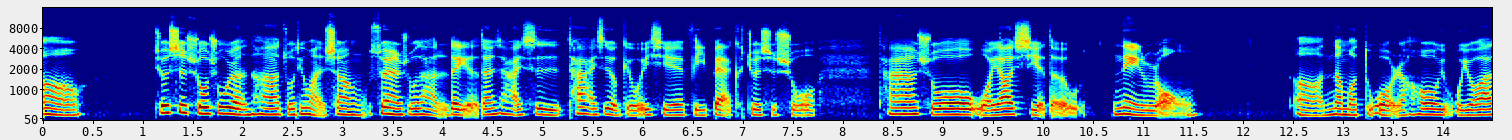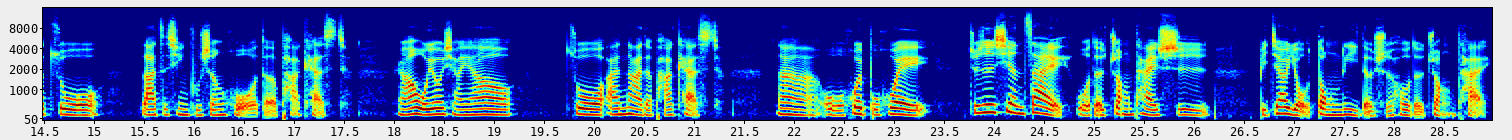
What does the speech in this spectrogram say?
嗯、就是说书人，他昨天晚上虽然说他很累了，但是还是他还是有给我一些 feedback，就是说，他说我要写的内容，呃，那么多，然后我又要做拉子幸福生活的 podcast，然后我又想要做安娜的 podcast，那我会不会就是现在我的状态是比较有动力的时候的状态？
